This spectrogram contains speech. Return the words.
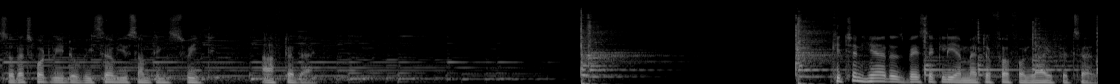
So that's what we do. We serve you something sweet after that. Kitchen here is basically a metaphor for life itself,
